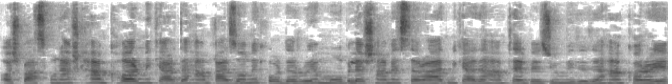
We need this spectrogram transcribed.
آشپزخونهش هم کار می‌کرده هم غذا میخورده روی مبلش هم استراحت می‌کرده هم تلویزیون می‌دیده هم کارهای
